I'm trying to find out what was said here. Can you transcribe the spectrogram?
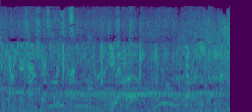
encounter. UFO.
